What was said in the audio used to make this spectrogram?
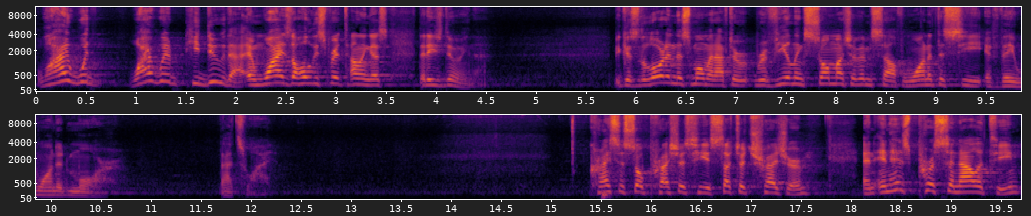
Why would, why would he do that? And why is the Holy Spirit telling us that he's doing that? Because the Lord, in this moment, after revealing so much of himself, wanted to see if they wanted more. That's why. Christ is so precious, he is such a treasure, and in his personality,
